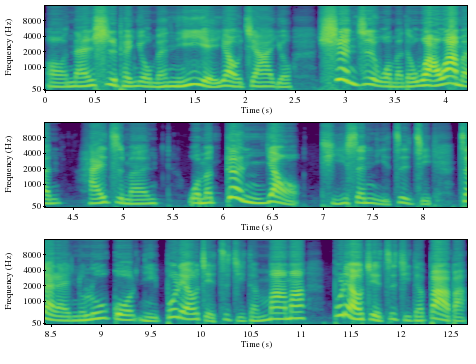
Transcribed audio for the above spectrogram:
哦，男士朋友们你也要加油，甚至我们的娃娃们、孩子们，我们更要提升你自己。再来，如果你不了解自己的妈妈，不了解自己的爸爸，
